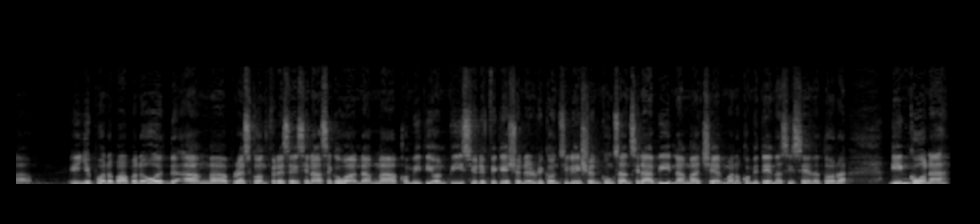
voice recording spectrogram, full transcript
Uh, inyo po napapanood, ang uh, press conference ay sinasagawa ng uh, Committee on Peace, Unification and Reconciliation kung saan sinabi ng chairman ng komite na si Senator Gingona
